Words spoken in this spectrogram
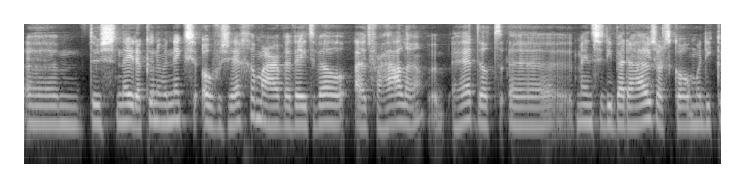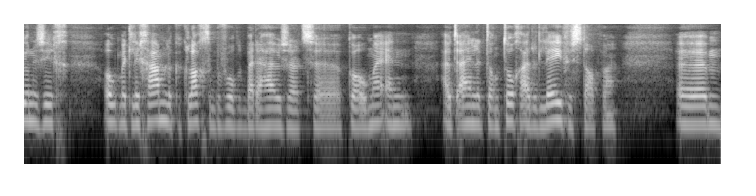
Ehm, dus nee, daar kunnen we niks over zeggen. Maar we weten wel uit verhalen eh, hè, dat eh, mensen die bij de huisarts komen, die kunnen zich ook met lichamelijke klachten bijvoorbeeld bij de huisarts komen en uiteindelijk dan toch uit het leven stappen. Ehm,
